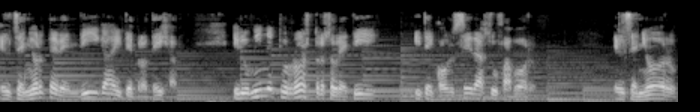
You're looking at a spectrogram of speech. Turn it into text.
El Señor te bendiga y te proteja, ilumine tu rostro sobre ti y te conceda su favor. El Señor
